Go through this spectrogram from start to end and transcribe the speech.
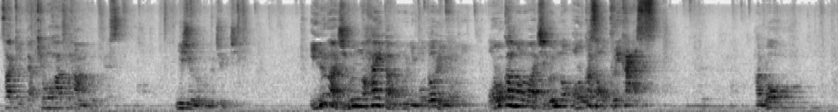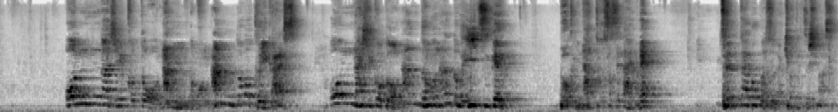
さっき言った強迫反復です。26の11犬が自分の吐いたものに戻るように愚か者は自分の愚かさを繰り返す。ハロー同じことを何度も何度も繰り返す。同じことを何度も何度も言い続ける。僕に納得させたいのね。絶対僕はそんな拒絶します。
